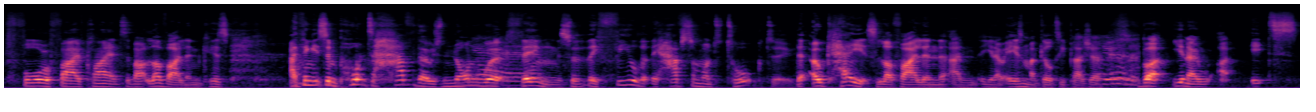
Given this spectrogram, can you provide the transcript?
four or five clients about Love Island because. I think it's important to have those non-work yeah. things so that they feel that they have someone to talk to. That okay, it's Love Island, and you know it is my guilty pleasure, yeah. but you know it's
